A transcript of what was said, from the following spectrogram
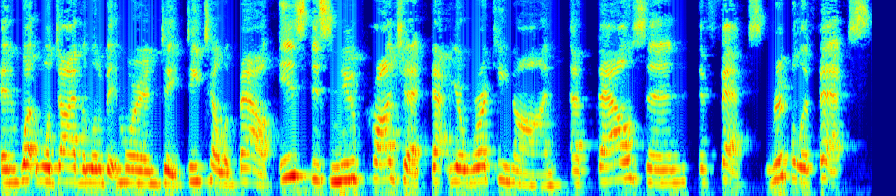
and what we'll dive a little bit more in de- detail about, is this new project that you're working on, A Thousand Effects, Ripple Effects.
